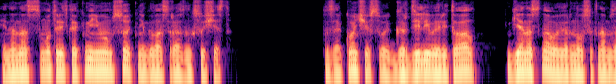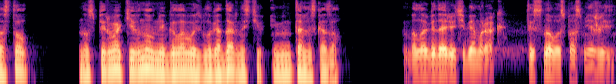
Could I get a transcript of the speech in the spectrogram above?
и на нас смотрит как минимум сотни глаз разных существ. Закончив свой горделивый ритуал, Гена снова вернулся к нам за стол, но сперва кивнул мне головой с благодарностью и ментально сказал. «Благодарю тебя, мрак. Ты снова спас мне жизнь.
